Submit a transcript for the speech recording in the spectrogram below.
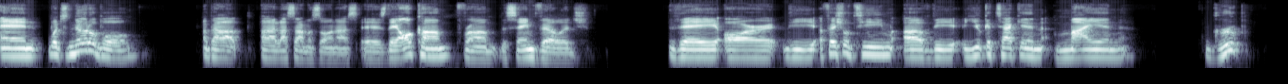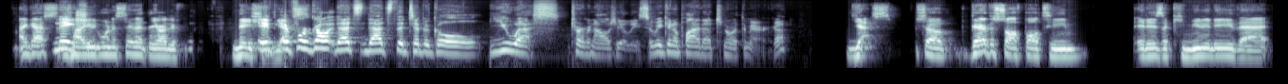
And what's notable about uh, Las Amazonas is they all come from the same village. They are the official team of the Yucatecan Mayan group, I guess is how you'd want to say that. They are the nation. If, yes. if we're going, that's that's the typical U.S. terminology at least, so we can apply that to North America. Yes. So they're the softball team. It is a community that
